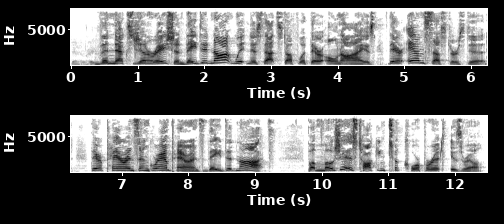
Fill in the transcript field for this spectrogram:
Generation. The next generation. They did not witness that stuff with their own eyes. Their ancestors did. Their parents and grandparents, they did not. But Moshe is talking to corporate Israel.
